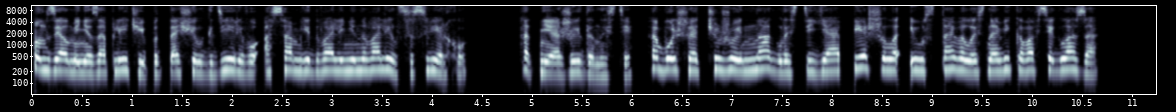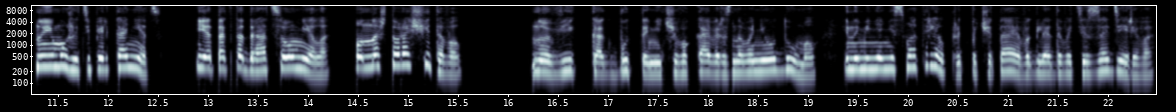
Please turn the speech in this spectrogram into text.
Он взял меня за плечи и подтащил к дереву, а сам едва ли не навалился сверху. От неожиданности, а больше от чужой наглости, я опешила и уставилась на Вика во все глаза. Но ему же теперь конец. Я так-то драться умела. Он на что рассчитывал? Но Вик как будто ничего каверзного не удумал и на меня не смотрел, предпочитая выглядывать из-за дерева.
